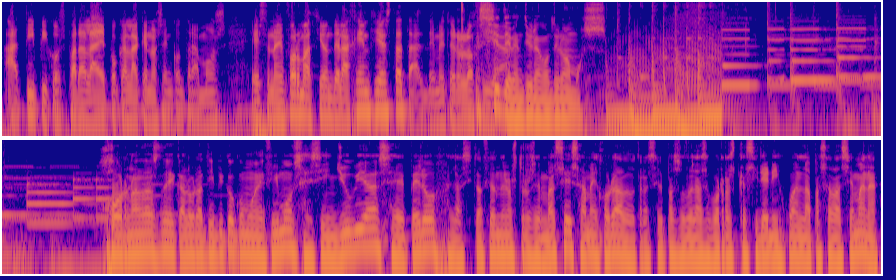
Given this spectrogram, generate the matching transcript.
atípicos para la época en la que nos encontramos. Es una información de la Agencia Estatal de Meteorología. 7.21, continuamos. Jornadas de calor atípico, como decimos, eh, sin lluvias, eh, pero la situación de nuestros envases ha mejorado tras el paso de las borrascas Irene y Juan la pasada semana.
